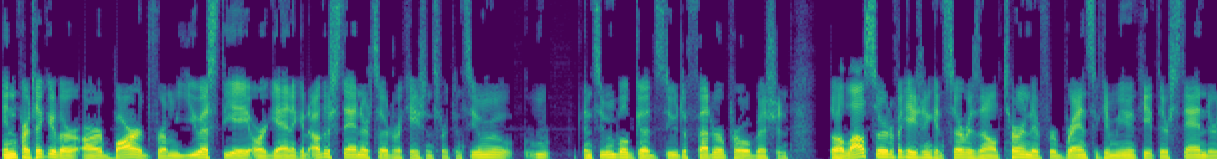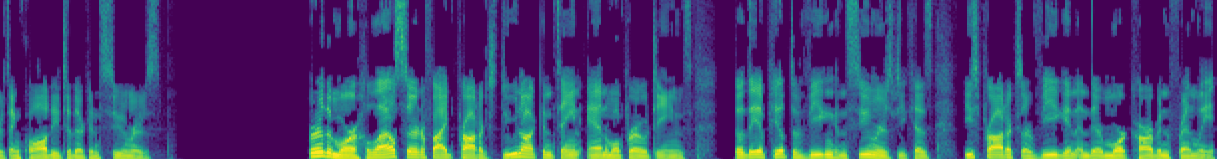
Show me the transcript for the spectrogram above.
in particular, are barred from USDA organic and other standard certifications for consumable, mm, consumable goods due to federal prohibition. So, halal certification can serve as an alternative for brands to communicate their standards and quality to their consumers. Furthermore, halal certified products do not contain animal proteins, so they appeal to vegan consumers because these products are vegan and they're more carbon friendly,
